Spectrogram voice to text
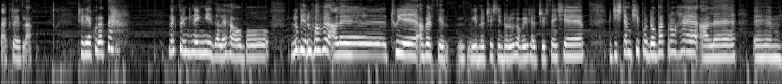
Tak, to jest law. Czyli akurat ten, na którym mi najmniej zależało, bo lubię ruchowe, ale czuję awersję jednocześnie do ruchowych rzeczy. W sensie gdzieś tam się podoba trochę, ale em,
